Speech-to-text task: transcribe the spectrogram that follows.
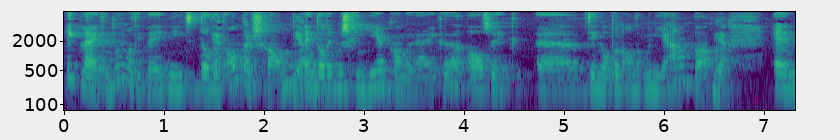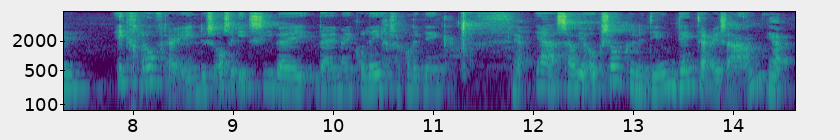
Ik blijf het doen, want ik weet niet dat het anders kan. Ja. En dat ik misschien meer kan bereiken als ik eh, dingen op een andere manier aanpak. En ik geloof daarin. Dus als ik iets zie bij, bij mijn collega's waarvan ik denk: Ja. zou je ook zo kunnen doen? Denk daar eens aan. Ja.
